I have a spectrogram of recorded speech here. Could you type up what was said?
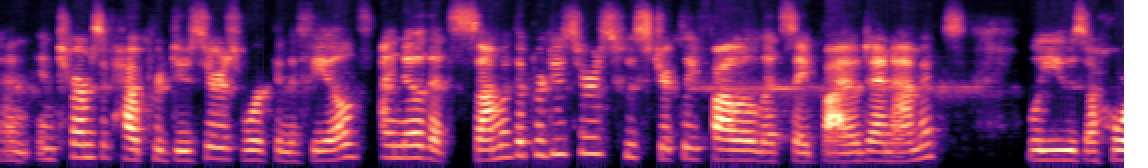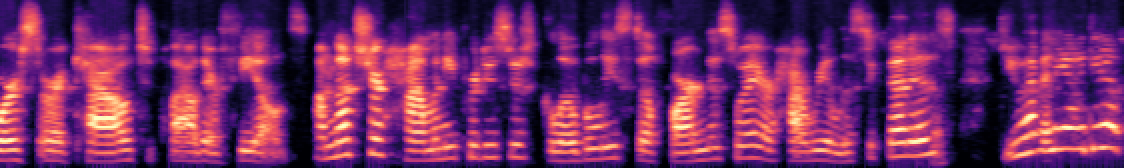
And in terms of how producers work in the fields, I know that some of the producers who strictly follow, let's say, biodynamics, will use a horse or a cow to plow their fields. I'm not sure how many producers globally still farm this way or how realistic that is. Do you have any idea?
